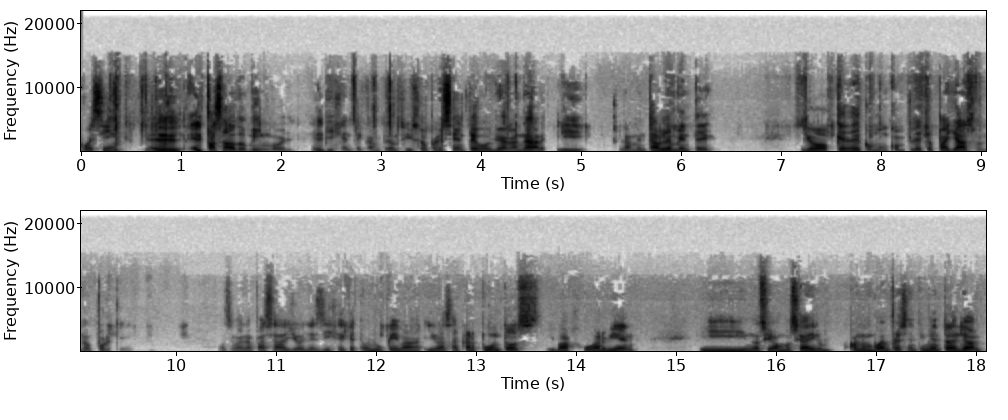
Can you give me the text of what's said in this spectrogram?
Pues sí, el, el pasado domingo el, vigente campeón se hizo presente, volvió a ganar y lamentablemente yo quedé como un completo payaso, ¿no? Porque la semana pasada yo les dije que Toluca iba, iba a sacar puntos, iba a jugar bien y nos íbamos a ir con un buen presentimiento de León.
